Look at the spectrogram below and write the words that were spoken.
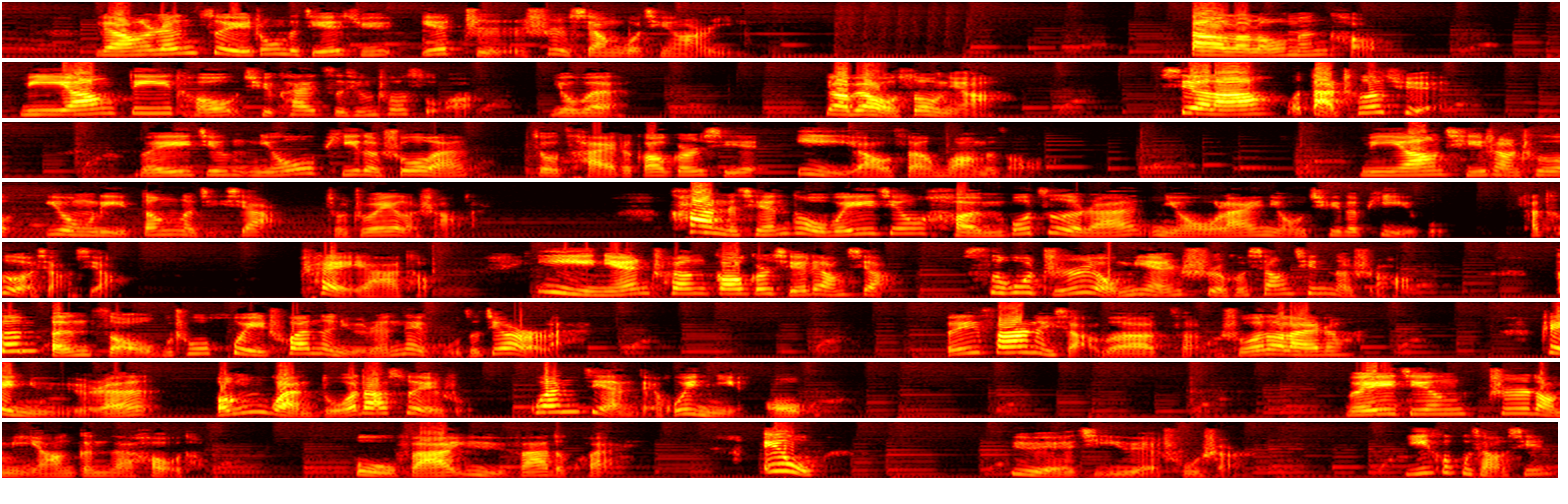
两人最终的结局也只是相过亲而已。到了楼门口，米阳低头去开自行车锁，又问：“要不要我送你啊？”“谢了啊，我打车去。”维京牛皮的说完。就踩着高跟鞋一摇三晃的走了。米阳骑上车，用力蹬了几下，就追了上来。看着前头维京很不自然扭来扭去的屁股，他特想笑。这丫头一年穿高跟鞋亮相，似乎只有面试和相亲的时候，根本走不出会穿的女人那股子劲儿来。肥三那小子怎么说的来着？这女人。甭管多大岁数，关键得会扭。维京知道米阳跟在后头，步伐愈发的快。哎呦，越急越出事儿，一个不小心，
